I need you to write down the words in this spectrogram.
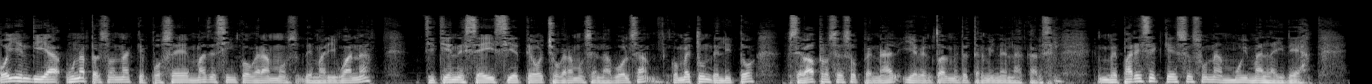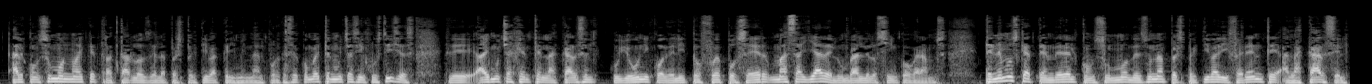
Hoy en día, una persona que posee más de 5 gramos de marihuana si tiene 6, 7, 8 gramos en la bolsa, comete un delito, se va a proceso penal y eventualmente termina en la cárcel. Me parece que eso es una muy mala idea al consumo no hay que tratarlo desde la perspectiva criminal, porque se cometen muchas injusticias. Eh, hay mucha gente en la cárcel cuyo único delito fue poseer más allá del umbral de los 5 gramos. Tenemos que atender el consumo desde una perspectiva diferente a la cárcel,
